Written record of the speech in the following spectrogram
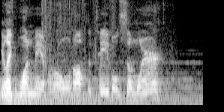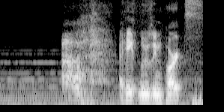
Feel like one may have rolled off the table somewhere. Ah, I hate losing parts.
